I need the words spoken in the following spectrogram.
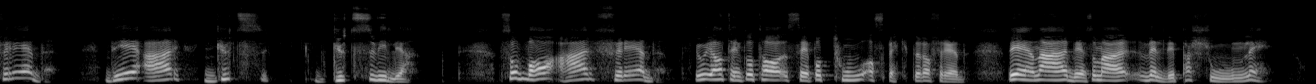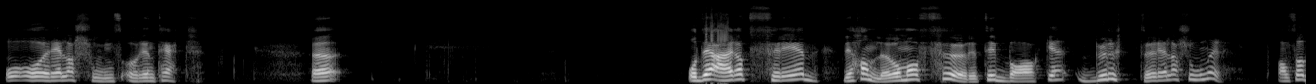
fred. Det er Guds, Guds vilje. Så hva er fred? Jo, jeg har tenkt å ta, se på to aspekter av fred. Det ene er det som er veldig personlig og, og relasjonsorientert. Uh, Og det er at fred det handler om å føre tilbake brutte relasjoner. Altså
